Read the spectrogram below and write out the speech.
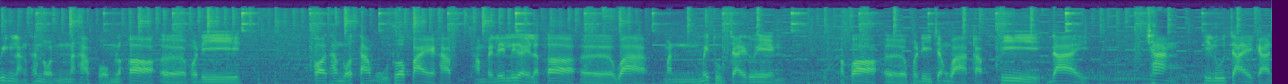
วิ่งหลังถนนนะครับ ผมแล้วก็เออพอดีก็ทำรถตามอู่ทั่วไปครับทำไปเรื่อยๆ แล้วก็เออว่ามันไม่ถูกใจตัวเอง แล้วก็เออพอดีจังหวะกับที่ได้ช่างที่รู้ใจกัน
